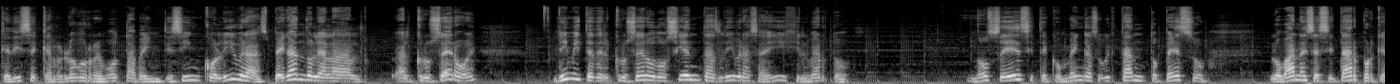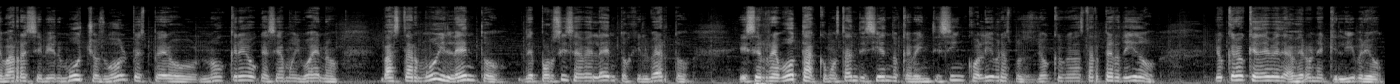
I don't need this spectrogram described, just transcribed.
que dice que luego rebota 25 libras, pegándole al, crucero, ¿eh? Límite del crucero 200 libras ahí, Gilberto. No sé si te convenga subir tanto peso. Lo va a necesitar porque va a recibir muchos golpes, pero no creo que sea muy bueno. Va a estar muy lento. De por sí se ve lento, Gilberto. Y si rebota, como están diciendo que 25 libras, pues yo creo que va a estar perdido. Yo creo que debe de haber un equilibrio.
